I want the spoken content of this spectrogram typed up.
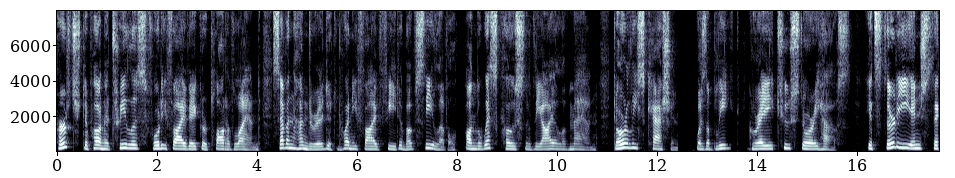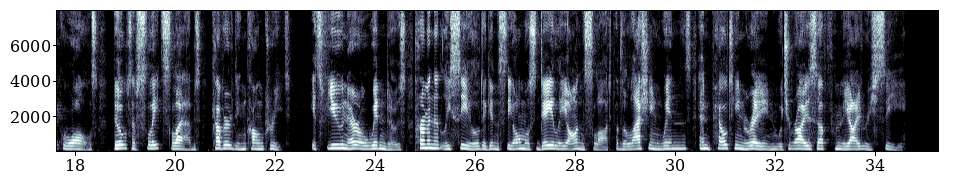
Perched upon a treeless 45 acre plot of land 725 feet above sea level on the west coast of the Isle of Man, Doarlish Cashen was a bleak, gray two story house. Its 30 inch thick walls, built of slate slabs covered in concrete, its few narrow windows permanently sealed against the almost daily onslaught of the lashing winds and pelting rain which rise up from the Irish Sea.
